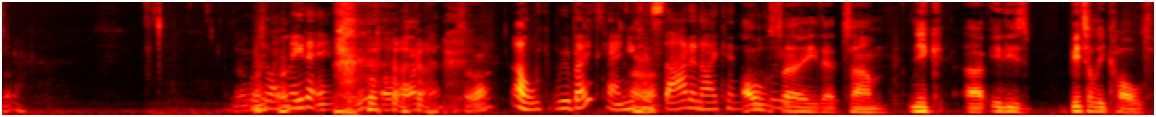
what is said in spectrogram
Not- Would you like me to answer? oh, I can. It's all right. oh, we both can. You All can right. start and I can. I'll conclude. say that um, Nick, uh, it is bitterly cold.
